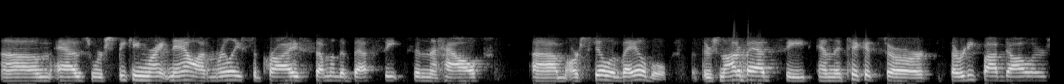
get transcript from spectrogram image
Um, as we're speaking right now, I'm really surprised some of the best seats in the house um, are still available. But there's not a bad seat, and the tickets are thirty-five dollars,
